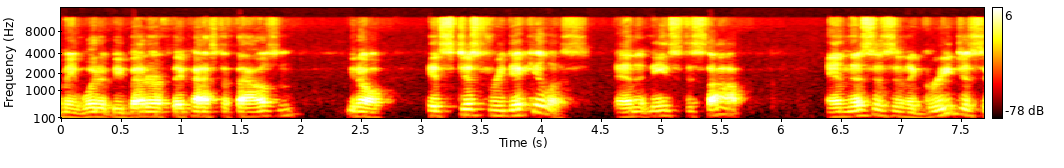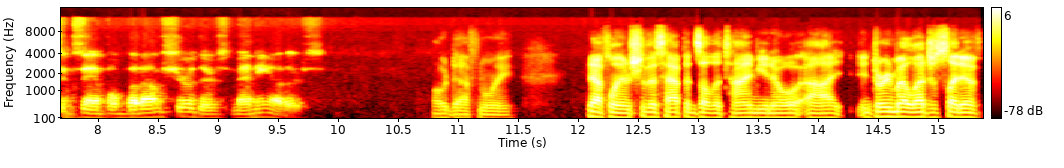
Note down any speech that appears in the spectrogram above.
I mean, would it be better if they passed a thousand? You know, it's just ridiculous and it needs to stop. And this is an egregious example, but I'm sure there's many others. Oh, definitely. Definitely. I'm sure this happens all the time. You know, uh, during my legislative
